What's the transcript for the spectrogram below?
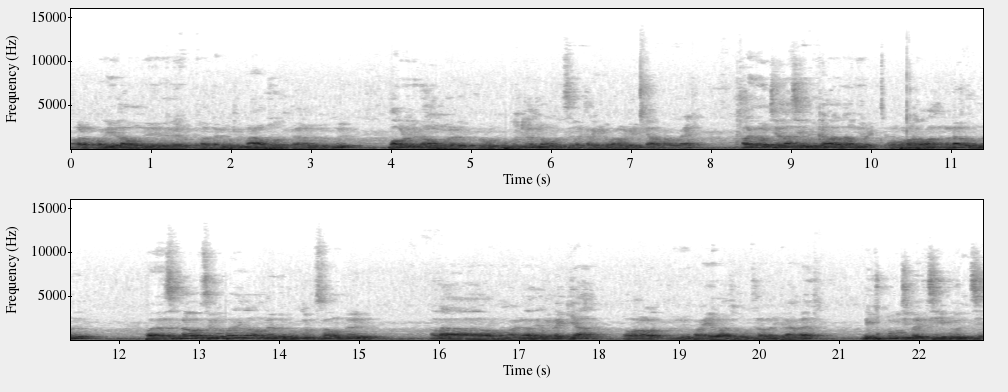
மகுட பொறி எல்லாம் வந்து எல்லாம் தனிப்பட்டு நான் சொல்கிறதுக்கான இது வந்து மகுடத்துக்கான ஒரு ஒரு கூப்பிட்டு இன்னும் ஒரு சில கலைஞர் வர வேண்டியிருக்கு அதை வரல. அதை வச்சு எல்லாம் செய்யணும் முடியுமோ அதை வந்து ரெண்டாவது வந்து இப்போ சின்ன சிறு பறவைலாம் வந்து ருத்ருட்ஸ்லாம் வந்து நல்லா அதே இலக்கியா ஓரளவுக்கு பழைய வாசி பூச்சி நினைக்கிறாங்க இன்னைக்கு பூச்சி பயிற்சி எப்படி இருந்துச்சு?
